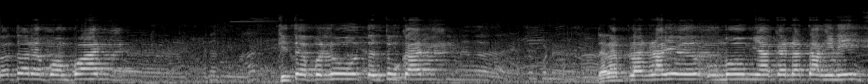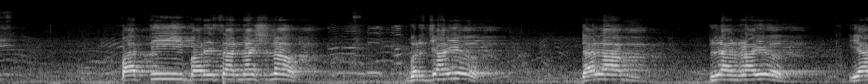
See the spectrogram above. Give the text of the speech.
Tuan-tuan dan puan-puan, kita perlu tentukan dalam pelan raya umum yang akan datang ini Parti Barisan Nasional berjaya dalam pilihan raya yang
